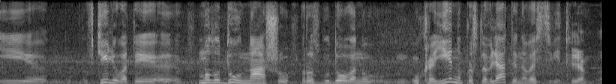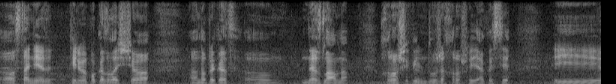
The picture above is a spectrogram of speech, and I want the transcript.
і втілювати молоду нашу розбудовану Україну, прославляти на весь світ. Є останні фільми показали, що, наприклад, ем, незламна, хороший фільм, дуже хорошої якості. І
